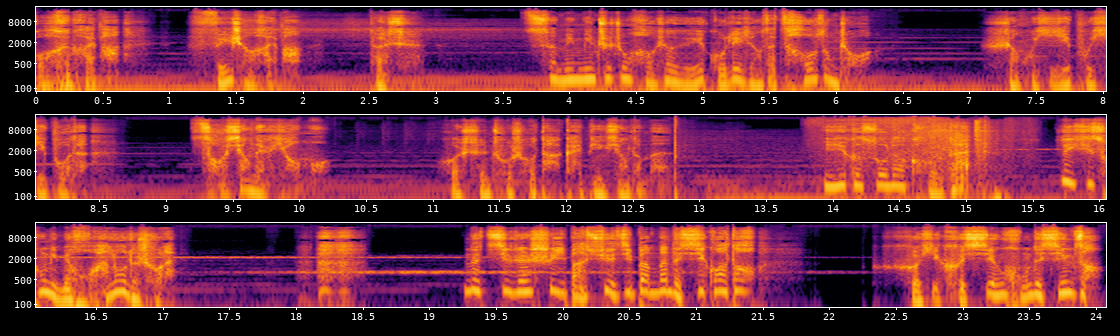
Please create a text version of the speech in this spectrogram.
我很害怕，非常害怕，但是，在冥冥之中，好像有一股力量在操纵着我，让我一步一步的走向那个妖魔。我伸出手打开冰箱的门，一个塑料口袋立即从里面滑落了出来，那竟然是一把血迹斑斑的西瓜刀和一颗鲜红的心脏。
